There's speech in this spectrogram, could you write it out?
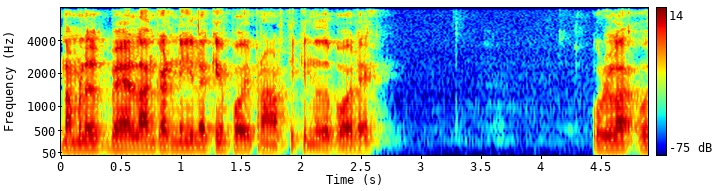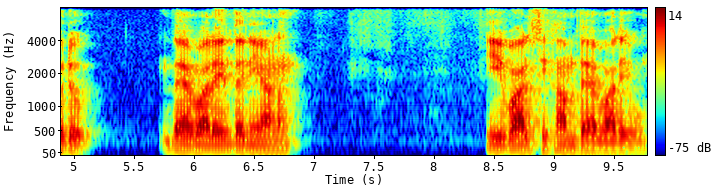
നമ്മൾ വേളാങ്കണ്ണിയിലൊക്കെ പോയി പ്രാർത്ഥിക്കുന്നത് പോലെ ഉള്ള ഒരു ദേവാലയം തന്നെയാണ് ഈ വാത്സിഹാം ദേവാലയവും.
